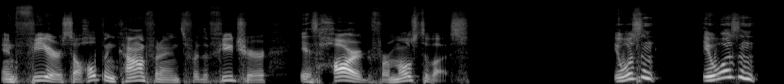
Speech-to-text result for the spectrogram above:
and fear, so hope and confidence for the future is hard for most of us. It wasn't it wasn't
